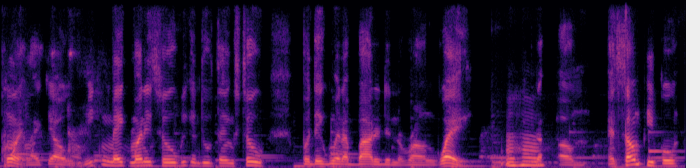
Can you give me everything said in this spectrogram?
point. Like, yo, we can make money too, we can do things too, but they went about it in the wrong way. Mm-hmm. Um, and some people,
